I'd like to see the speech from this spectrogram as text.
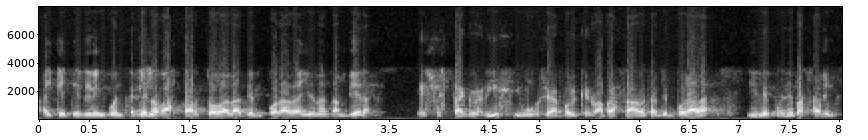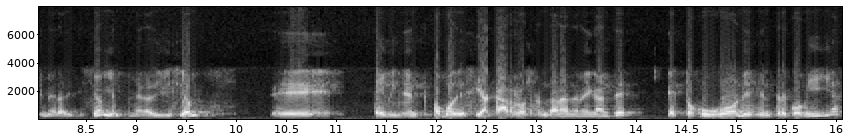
hay que tener en cuenta que no va a estar toda la temporada Jonathan Viera. Eso está clarísimo, o sea, porque lo ha pasado esta temporada y le puede pasar en primera división. Y en primera división, eh, como decía Carlos Santana también antes, estos jugones, entre comillas,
